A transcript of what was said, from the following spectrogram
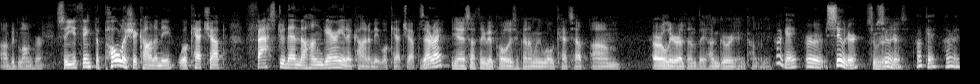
a bit longer. So you think the Polish economy will catch up faster than the Hungarian economy will catch up? Is that right? Yes, I think the Polish economy will catch up um, earlier than the Hungarian economy. Okay, or sooner. Sooner, yes. Okay, all right.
